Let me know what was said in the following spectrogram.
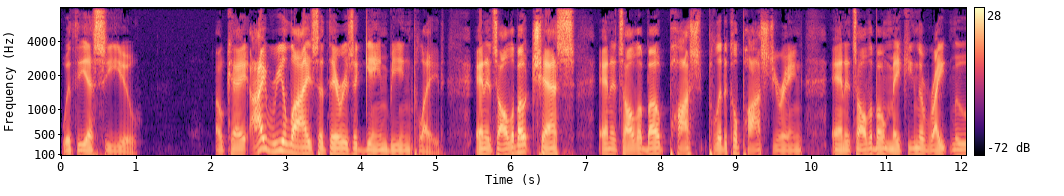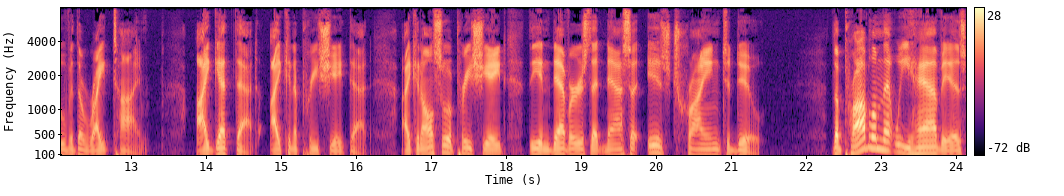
with the SCU. Okay, I realize that there is a game being played, and it's all about chess, and it's all about post- political posturing, and it's all about making the right move at the right time. I get that. I can appreciate that. I can also appreciate the endeavors that NASA is trying to do. The problem that we have is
